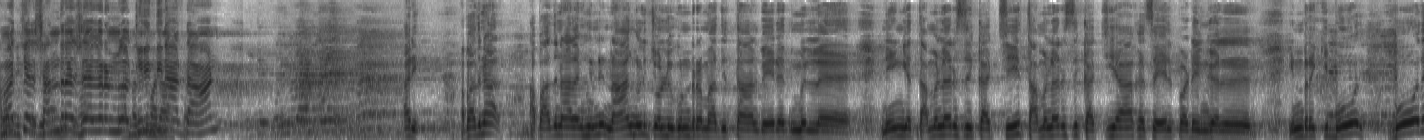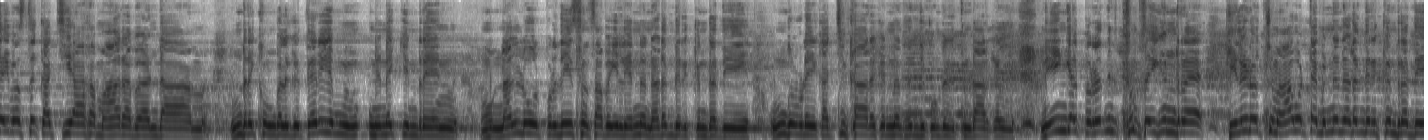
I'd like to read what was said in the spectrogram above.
அமைச்சர் சந்திரசேகரன் முதல் திருந்தினால்தான் சரி அப்போ அதனால் அப்போ அதனால நாங்களும் நாங்களும் மாதிரி தான் வேற எதுவும் இல்லை. நீங்கள் தமிழரசு கட்சி தமிழரசு கட்சியாக செயல்படுங்கள். இன்றைக்கு போ போதை வஸ்து கட்சியாக மாற வேண்டாம். இன்றைக்கு உங்களுக்கு தெரியும் நினைக்கின்றேன் நல்லூர் பிரதேச சபையில் என்ன நடந்திருக்கின்றது உங்களுடைய கட்சிக்காரர்கள் என்ன செஞ்சு கொண்டிருக்கின்றார்கள். நீங்கள் பிரதிநிதித்துவம் செய்கின்ற கிளிநொச்சி மாவட்டம் என்ன நடந்திருக்கின்றது?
